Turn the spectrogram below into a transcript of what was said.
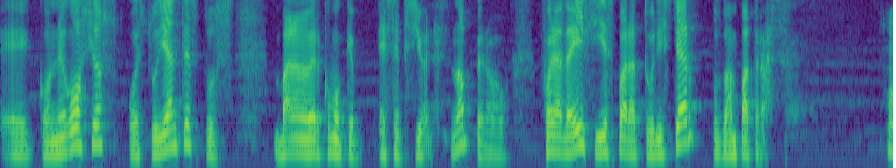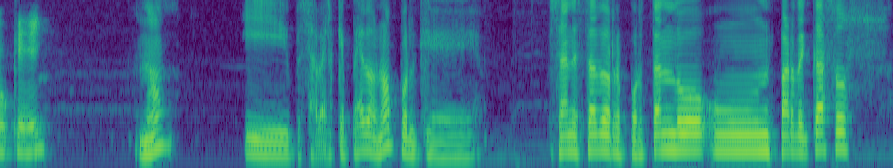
eh, con negocios o estudiantes, pues van a ver como que excepciones, ¿no? Pero fuera de ahí, si es para turistear, pues van para atrás. Ok. ¿No? Y pues a ver qué pedo, ¿no? Porque se han estado reportando un par de casos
